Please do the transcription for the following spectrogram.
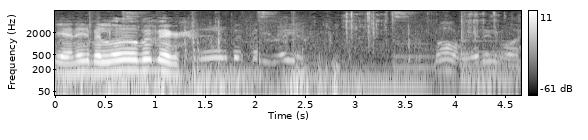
Yeah, need to be a little bit bigger. A little bit bigger red. Small red anyway.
